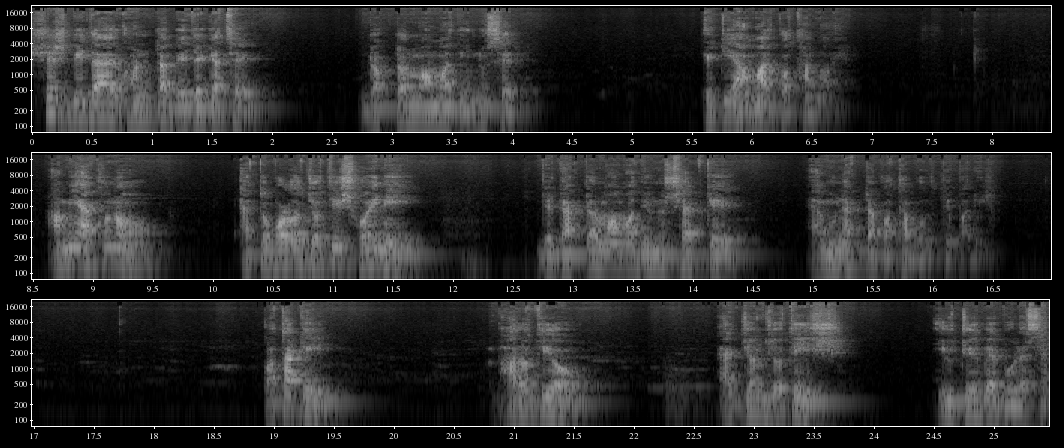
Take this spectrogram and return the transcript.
শেষ বিদায়ের ঘণ্টা বেজে গেছে ডক্টর মোহাম্মদ ইউনুসের। এটি আমার কথা নয়। আমি এখনও এত বড় জ্যোতিষ হইনি যে ডাক্তার মোহাম্মদ ইউনুস সাহেবকে এমন একটা কথা বলতে পারি। কথাটি ভারতীয় একজন জ্যোতিষ ইউটিউবে বলেছেন।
